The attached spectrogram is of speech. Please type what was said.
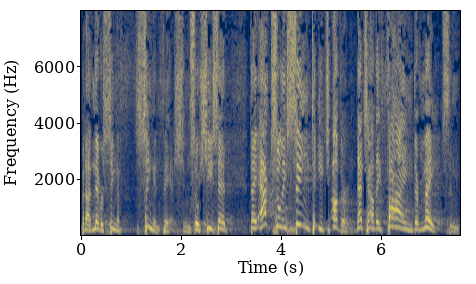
but I've never seen a singing fish. And so she said, they actually sing to each other. That's how they find their mates. And,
